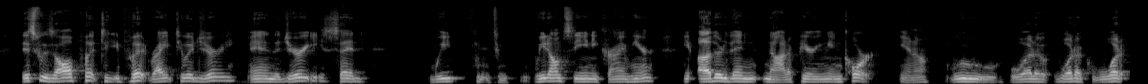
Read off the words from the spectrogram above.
this was all put to put right to a jury, and the jury said we we don't see any crime here other than not appearing in court. You know, ooh, what a what a what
